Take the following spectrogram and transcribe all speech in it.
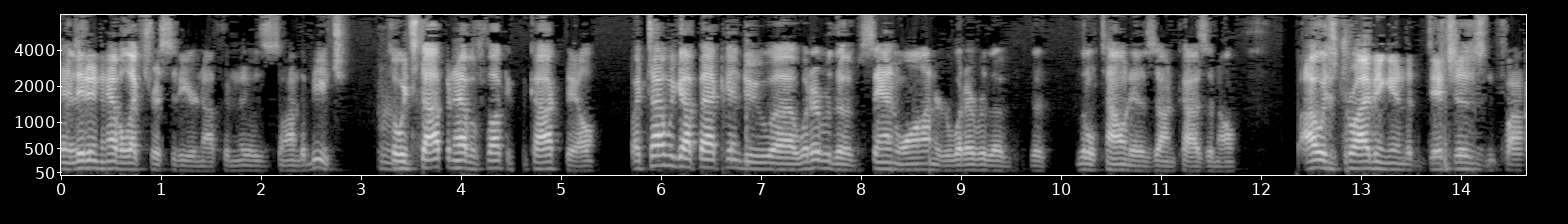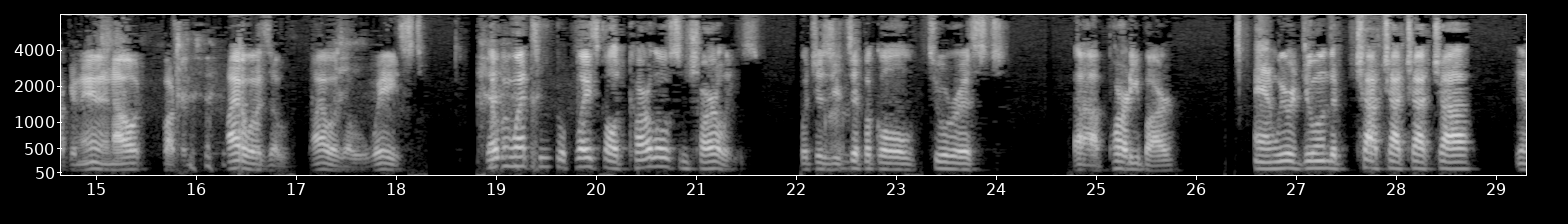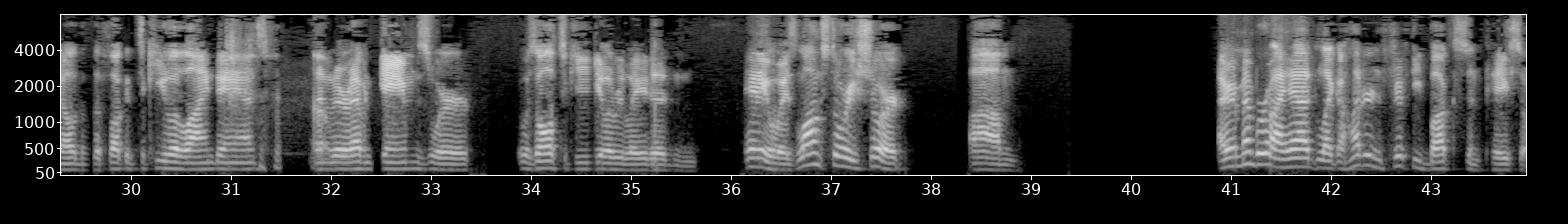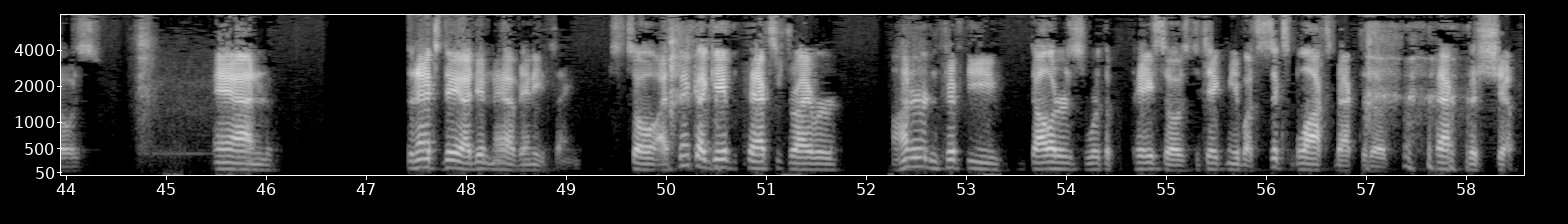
and they didn't have electricity or nothing. It was on the beach. Hmm. So we'd stop and have a fucking cocktail. By the time we got back into uh, whatever the San Juan or whatever the, the little town is on Cozumel, I was driving in the ditches and fucking in and out. Fucking, I was a I was a waste. Then we went to a place called Carlos and Charlie's, which is your typical tourist uh, party bar, and we were doing the cha cha cha cha you know, the, the fucking tequila line dance. and Oh. they were having games where it was all tequila related. And anyways, long story short, um, I remember I had like 150 bucks in pesos, and the next day I didn't have anything. So I think I gave the taxi driver $150 worth of pesos to take me about six blocks back to the back to the ship.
